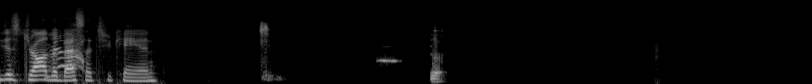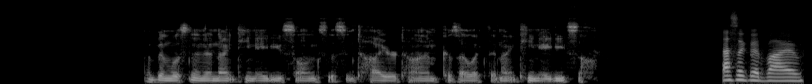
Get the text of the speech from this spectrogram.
You just draw the best that you can. I've been listening to 1980s songs this entire time because I like the 1980s song. That's a good vibe.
